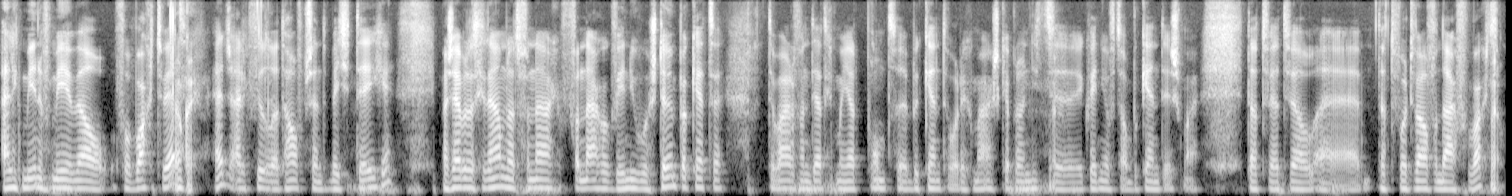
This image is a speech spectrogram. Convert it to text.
eigenlijk min of meer wel verwacht werd. Hè, dus eigenlijk viel dat half procent een beetje tegen. Maar ze hebben dat gedaan omdat vandaag, vandaag ook weer nieuwe steunpakketten ter waarde van 30 miljard pond eh, bekend worden gemaakt. Dus ik, heb nog niet, eh, ik weet niet of het al bekend is, maar dat, werd wel, eh, dat wordt wel vandaag verwacht. Ja.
